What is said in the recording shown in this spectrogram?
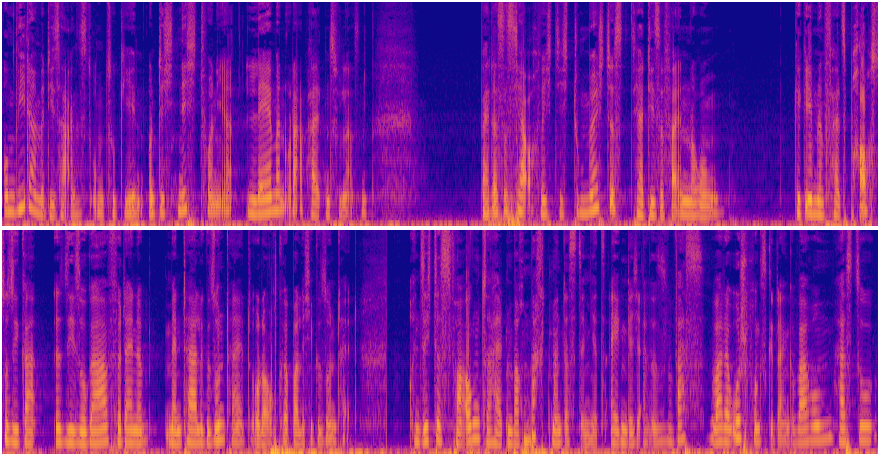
um wieder mit dieser Angst umzugehen und dich nicht von ihr lähmen oder abhalten zu lassen. Weil das ist ja auch wichtig. Du möchtest ja diese Veränderung. Gegebenenfalls brauchst du sie, gar, sie sogar für deine mentale Gesundheit oder auch körperliche Gesundheit. Und sich das vor Augen zu halten, warum macht man das denn jetzt eigentlich alles? Was war der Ursprungsgedanke? Warum hast du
